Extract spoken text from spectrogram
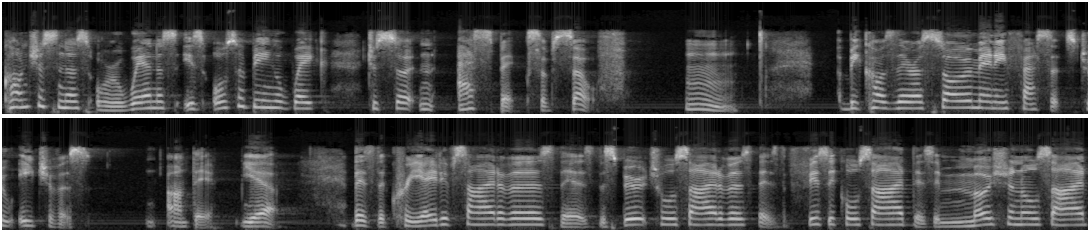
Consciousness or awareness is also being awake to certain aspects of self. Mm. Because there are so many facets to each of us, aren't there? Yeah. There's the creative side of us, there's the spiritual side of us, there's the physical side, there's emotional side.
